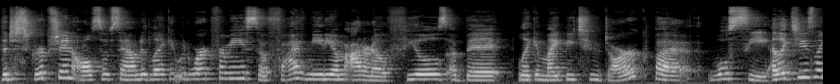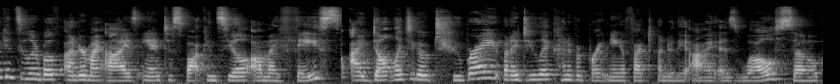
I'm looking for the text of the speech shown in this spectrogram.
The description also sounded like it would work for me, so 5 medium, I don't know, feels a bit like it might be too dark, but we'll see. I like to use my concealer both under my eyes and to spot conceal on my face. I don't like to go too bright, but I do like kind of a brightening effect under the eye as well, so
